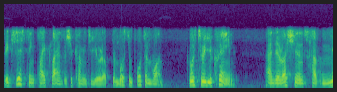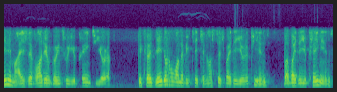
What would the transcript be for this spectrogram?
existing pipelines which are coming to Europe. The most important one goes through Ukraine. And the Russians have minimized the volume going through Ukraine to Europe because they don't want to be taken hostage by the Europeans, but by the Ukrainians.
